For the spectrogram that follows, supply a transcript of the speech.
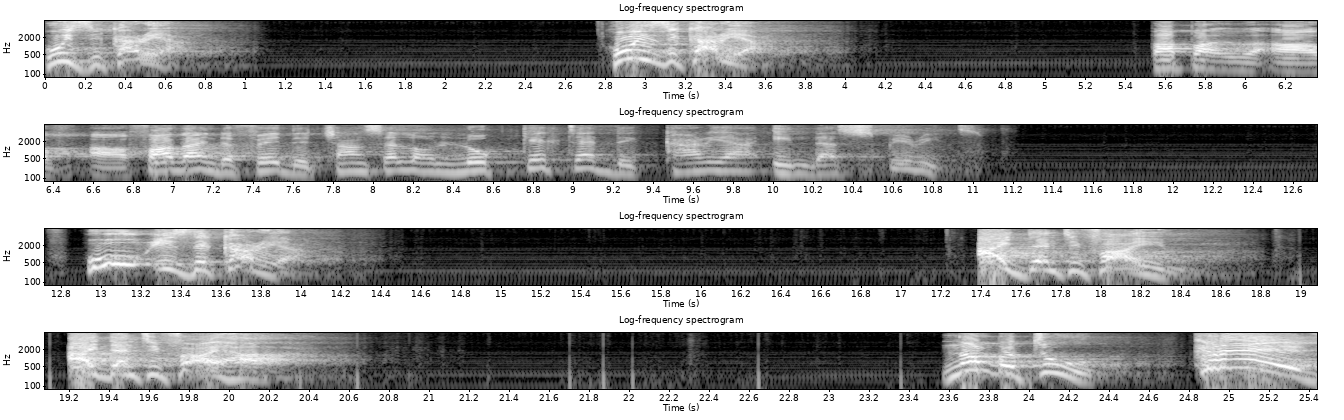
Who is the carrier? Who is the carrier? Papa, our, our father in the faith, the chancellor, located the carrier in the spirit. Who is the carrier? Identify him, identify her. Number two, crave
